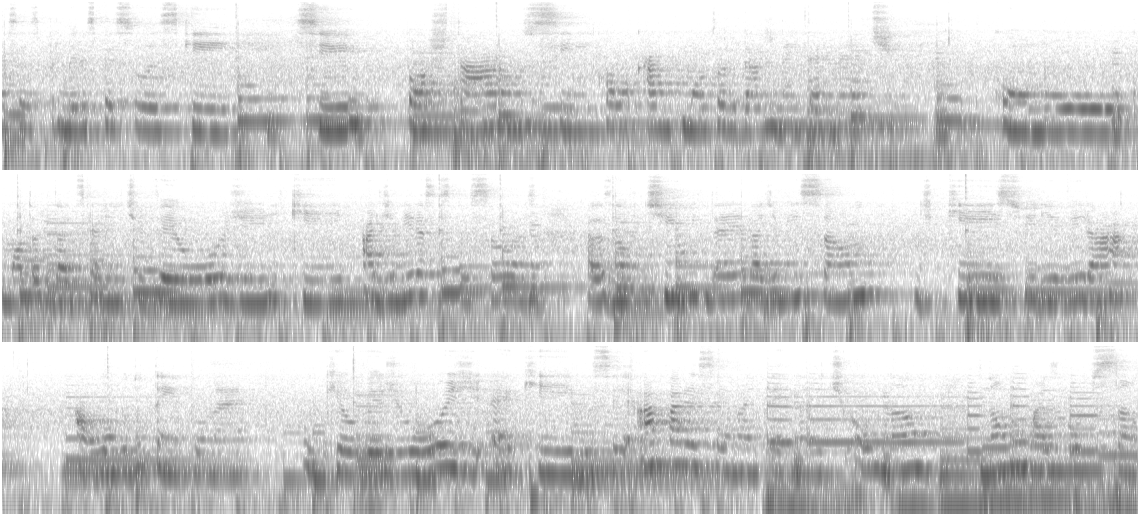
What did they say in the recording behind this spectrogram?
essas primeiras pessoas que se postaram, se colocaram como autoridade na internet, como, como autoridades que a gente vê hoje e que admira essas pessoas, elas não tinham ideia da dimensão de que isso iria virar ao longo do tempo, né? O que eu vejo hoje é que você aparecer na internet ou não, não é mais uma opção.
